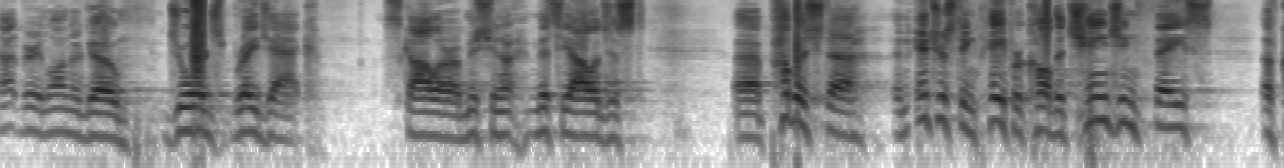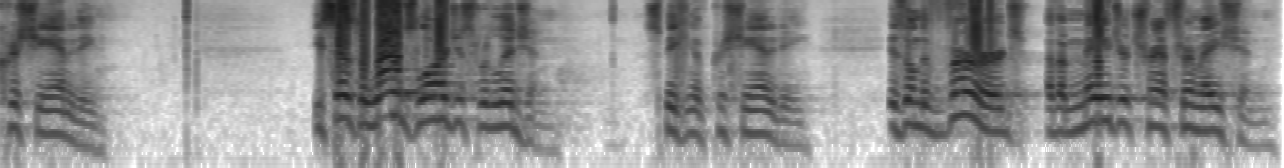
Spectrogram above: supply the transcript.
Not very long ago, George Brajak, scholar, a missiologist, uh, published uh, an interesting paper called The Changing Face of Christianity. He says the world's largest religion, speaking of Christianity, is on the verge of a major transformation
